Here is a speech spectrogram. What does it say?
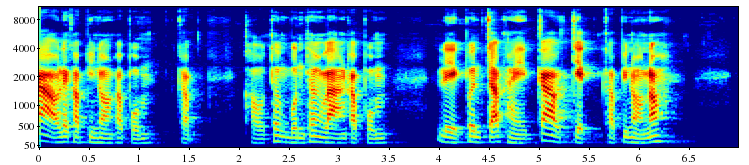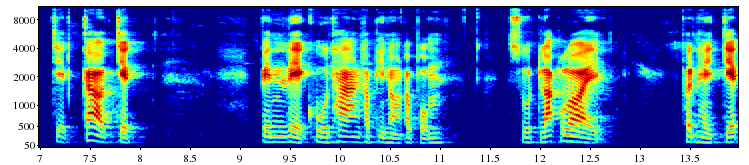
9เลยครับพี่น้องครับผมครับเขาเทิงบนเทิงล่างครับผมเลขเพิ่นจับให้97ครับพี่น้องเนาะ797เป็นเลขคู่ทางครับพี่น้องครับผม สูตรลักลอย เพิ่นให้เจ็ด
